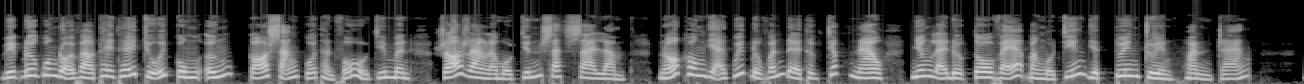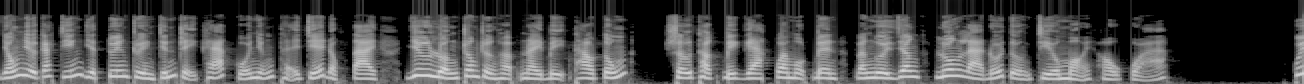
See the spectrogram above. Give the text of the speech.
Việc đưa quân đội vào thay thế chuỗi cung ứng có sẵn của thành phố Hồ Chí Minh rõ ràng là một chính sách sai lầm. Nó không giải quyết được vấn đề thực chất nào nhưng lại được tô vẽ bằng một chiến dịch tuyên truyền hoành tráng. Giống như các chiến dịch tuyên truyền chính trị khác của những thể chế độc tài, dư luận trong trường hợp này bị thao túng, sự thật bị gạt qua một bên và người dân luôn là đối tượng chịu mọi hậu quả. Quý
